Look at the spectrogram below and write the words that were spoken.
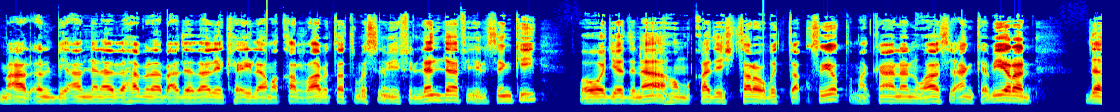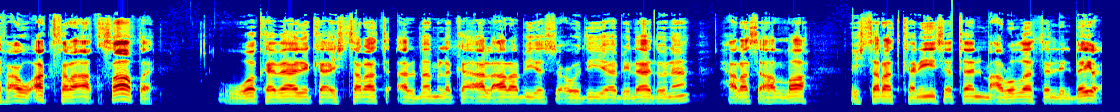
مع العلم بأننا ذهبنا بعد ذلك إلى مقر رابطة مسلمي فنلندا في هلسنكي ووجدناهم قد اشتروا بالتقسيط مكانا واسعا كبيرا دفعوا أكثر أقساطه وكذلك اشترت المملكة العربية السعودية بلادنا حرسها الله اشترت كنيسة معروضة للبيع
